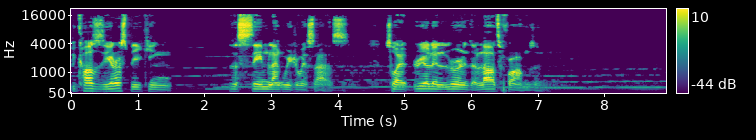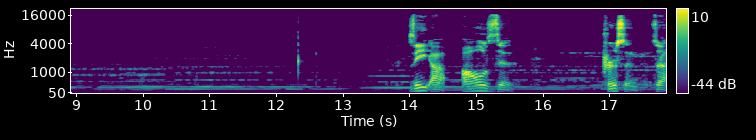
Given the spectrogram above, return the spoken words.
because they are speaking the same language with us. So I really learned a lot from them. They are all the person, the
